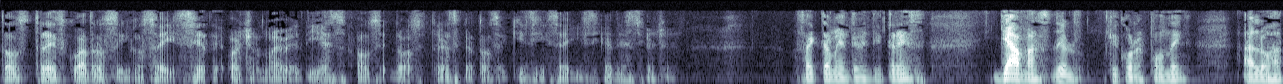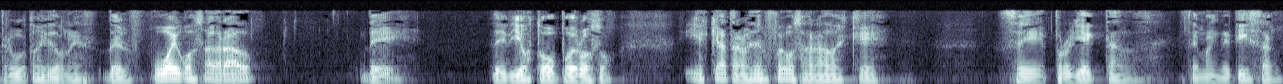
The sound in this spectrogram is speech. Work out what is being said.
dos, tres, cuatro, cinco, seis, siete, ocho, nueve, diez, once, doce, trece, catorce, quince, dieciséis, diecisiete, dieciocho. Exactamente, 23 llamas que corresponden a los atributos y del fuego sagrado de, de Dios Todopoderoso. Y es que a través del fuego sagrado es que se proyectan, se magnetizan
